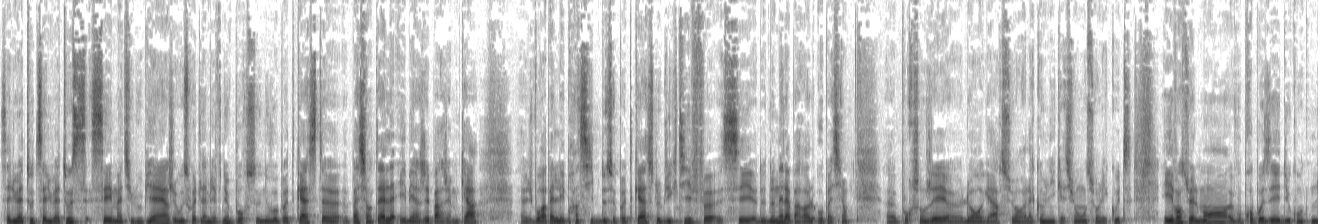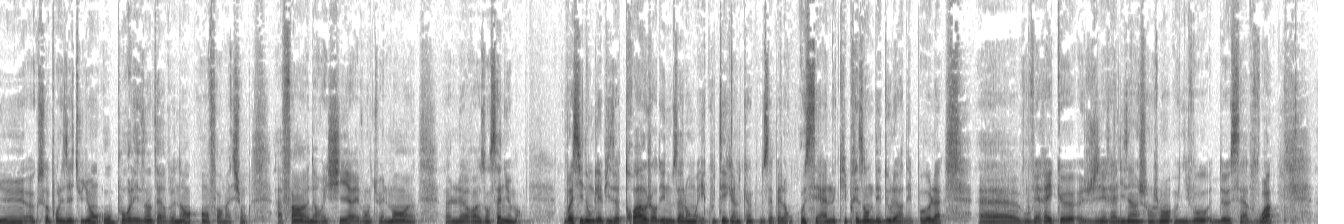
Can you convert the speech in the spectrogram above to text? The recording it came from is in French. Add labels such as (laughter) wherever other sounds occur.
Salut à toutes, salut à tous, c'est Mathieu Loubière. Je vous souhaite la bienvenue pour ce nouveau podcast euh, Patientel hébergé par GMK. Euh, je vous rappelle les principes de ce podcast. L'objectif, euh, c'est de donner la parole aux patients pour changer le regard sur la communication, sur l'écoute et éventuellement vous proposer du contenu, que ce soit pour les étudiants ou pour les intervenants en formation, afin d'enrichir éventuellement leurs enseignements. Voici donc l'épisode 3. Aujourd'hui, nous allons écouter quelqu'un que nous appellerons Océane qui présente des douleurs d'épaule. Euh, vous verrez que j'ai réalisé un changement au niveau de sa voix.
